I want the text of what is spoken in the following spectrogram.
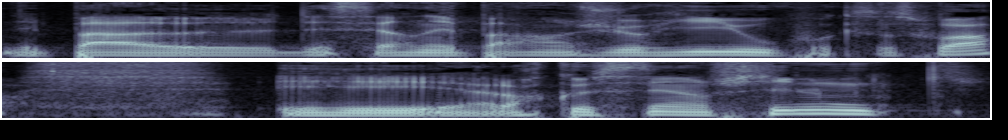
n'est pas euh, décerné par un jury ou quoi que ce soit. Et alors que c'est un film qui,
